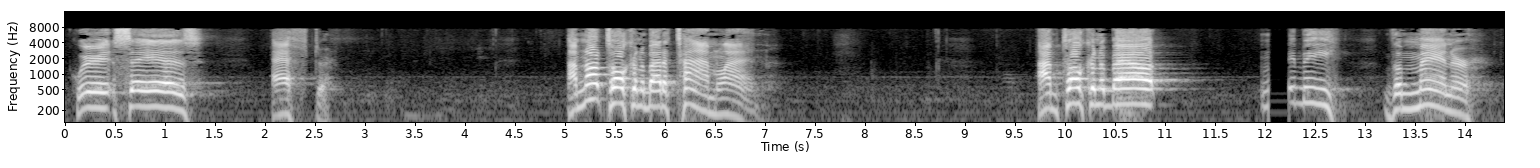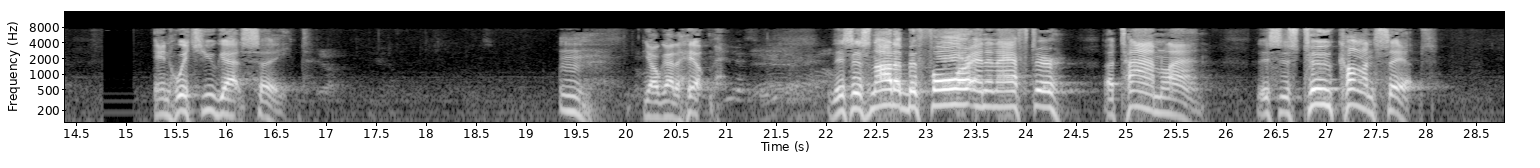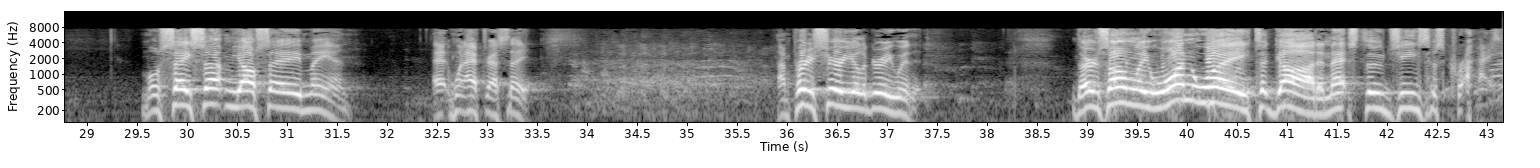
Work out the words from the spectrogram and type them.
where it says after. I'm not talking about a timeline. I'm talking about maybe the manner in which you got saved. Mm, y'all got to help me. This is not a before and an after, a timeline. This is two concepts. I'm going to say something, y'all say amen when after I say it. I'm pretty sure you'll agree with it. There's only one way to God, and that's through Jesus Christ.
